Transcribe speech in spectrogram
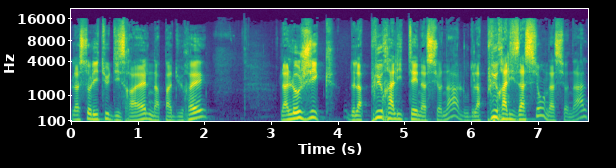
la solitude d'Israël n'a pas duré. La logique de la pluralité nationale ou de la pluralisation nationale,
